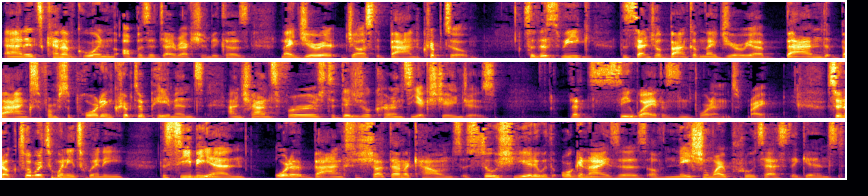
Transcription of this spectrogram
and it's kind of going in the opposite direction because Nigeria just banned crypto. So this week, the Central Bank of Nigeria banned banks from supporting crypto payments and transfers to digital currency exchanges. Let's see why this is important, right? So in October 2020, the CBN ordered banks to shut down accounts associated with organizers of nationwide protests against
